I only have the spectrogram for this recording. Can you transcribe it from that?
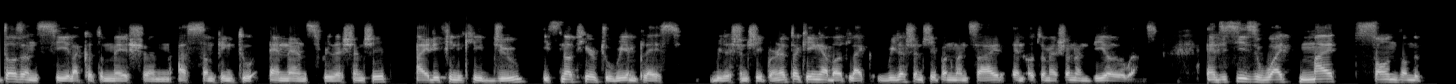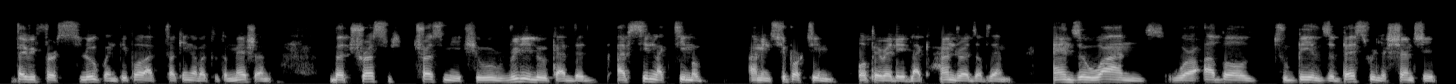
doesn't see like automation as something to enhance relationship. I definitely do. It's not here to replace relationship. We're not talking about like relationship on one side and automation on the other ones. And this is what might sound on the very first look when people are talking about automation. But trust trust me, if you really look at the I've seen like team of I mean support team operated like hundreds of them. And the ones were able to build the best relationship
